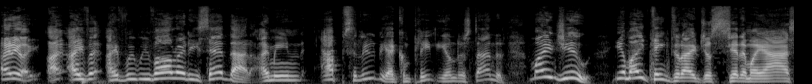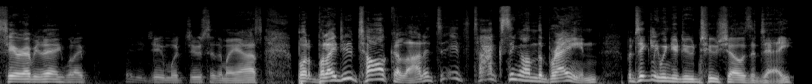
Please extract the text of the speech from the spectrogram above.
Anyway, I, I've, I've, we've already said that. I mean, absolutely. I completely understand it. Mind you, you might think that I just sit in my ass here every day. Well, I pretty do much juice in my ass, but but I do talk a lot. It's it's taxing on the brain, particularly when you're doing two shows a day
